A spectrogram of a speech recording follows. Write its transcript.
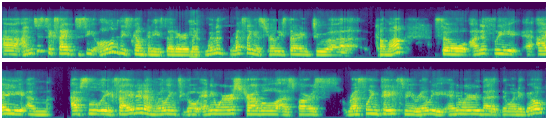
uh, I'm just excited to see all of these companies that are yeah. like women's wrestling is really starting to uh, come up. So honestly, I am absolutely excited. I'm willing to go anywhere, travel as far as wrestling takes me, really anywhere that they want to go,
